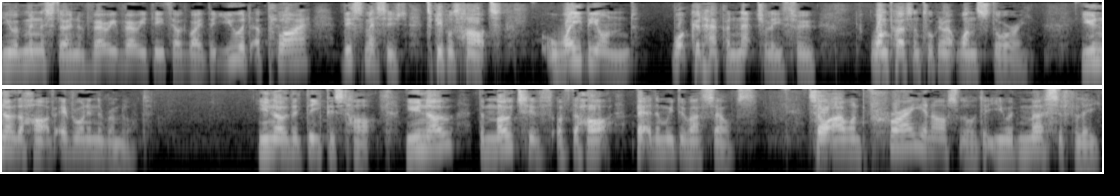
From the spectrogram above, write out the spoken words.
you would minister in a very, very detailed way, that you would apply this message to people's hearts way beyond what could happen naturally through one person talking about one story. You know the heart of everyone in the room, Lord. You know the deepest heart. You know the motive of the heart better than we do ourselves. So I want to pray and ask, Lord, that you would mercifully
